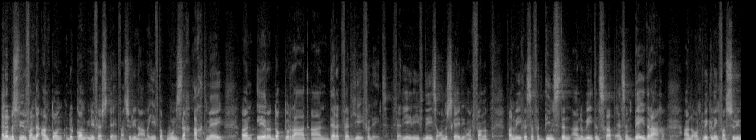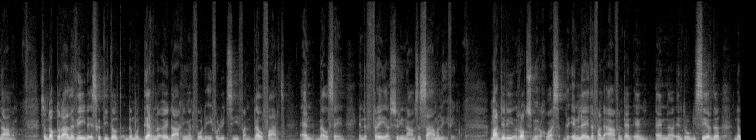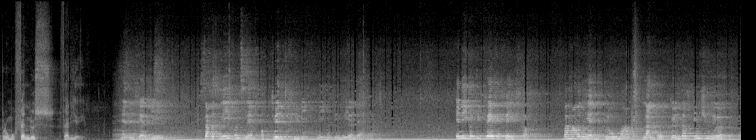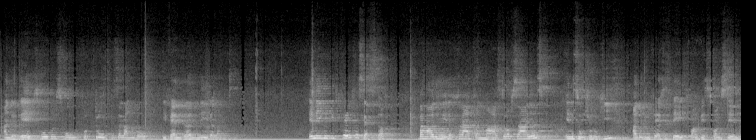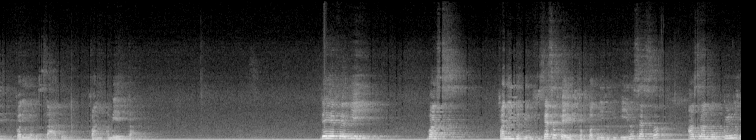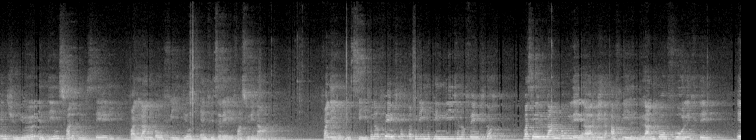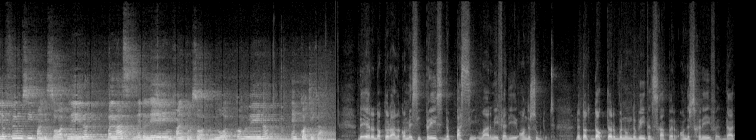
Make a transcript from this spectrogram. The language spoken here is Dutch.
En het bestuur van de Anton de Kom Universiteit van Suriname heeft op woensdag 8 mei een eredoctoraat aan Dirk Verrier verleend. Verrier heeft deze onderscheiding ontvangen vanwege zijn verdiensten aan de wetenschap en zijn bijdrage aan de ontwikkeling van Suriname. Zijn doctorale reden is getiteld De moderne uitdagingen voor de evolutie van welvaart en welzijn in de vrije Surinaamse samenleving. Marjorie Rotsburg was de inleider van de avond en, en uh, introduceerde de promovendus Verrier. Henry Verrier zag het levenslicht op 20 juli 1933. In 1955 behaalde hij diploma landbouwkundig ingenieur aan de Rijkshogeschool voor Tropische Landbouw Deventer, Nederland. In 1965 behaalde hij de graad van Master of Science in de sociologie aan de Universiteit van Wisconsin, Verenigde Staten van Amerika. De heer Verrier was van 1956 tot 1961 als landbouwkundig ingenieur in dienst van het ministerie van Landbouw, Veeteelt en Visserij van Suriname. Van 1957 tot 1959 was hij landbouwleraar bij de afdeling Landbouwvoorlichting in de functie van resortleider, belast met de leiding van het resort Noord-Kommerwijnen en Kotika. De eredoctorale commissie prees de passie waarmee Verdier onderzoek doet. De tot dokter benoemde wetenschapper onderschreef dat,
